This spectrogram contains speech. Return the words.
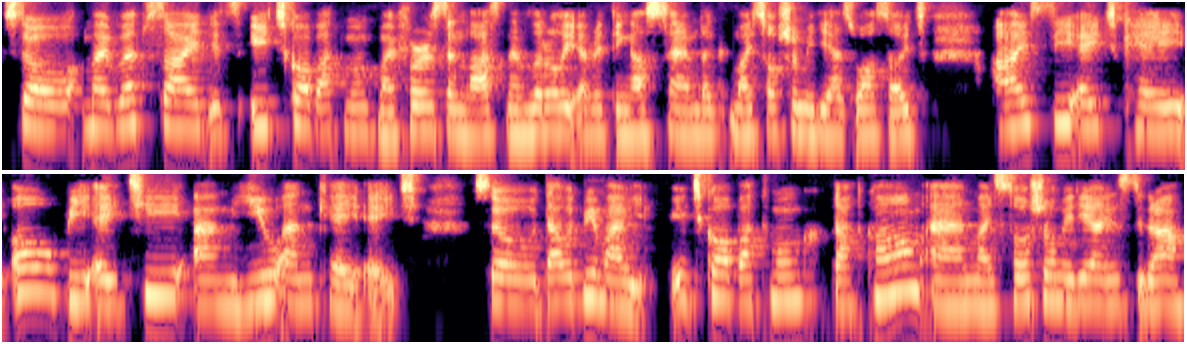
So my website, it's Ichko Batmunkh, my first and last name, literally everything else, and like my social media as well. So it's I C H K O B A T M U N K H. So that would be my ichkobatmunkh.com and my social media, Instagram,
